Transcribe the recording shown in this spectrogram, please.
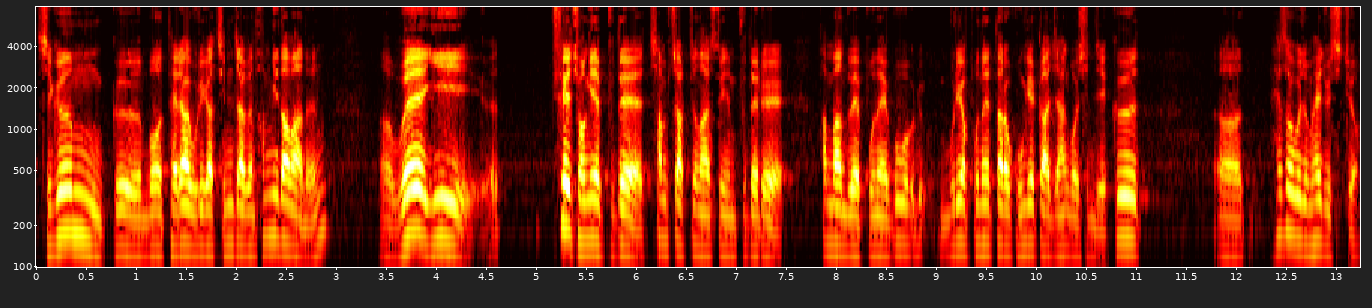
지금 그 뭐 대략 우리가 짐작은 합니다만은 왜이 최정예 부대 참수작전 할 수 있는 부대를 한반도에 보내고 우리- 우리가 보냈다고 공개까지 한 것인지 그 어, 해석을 좀 해주시죠.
